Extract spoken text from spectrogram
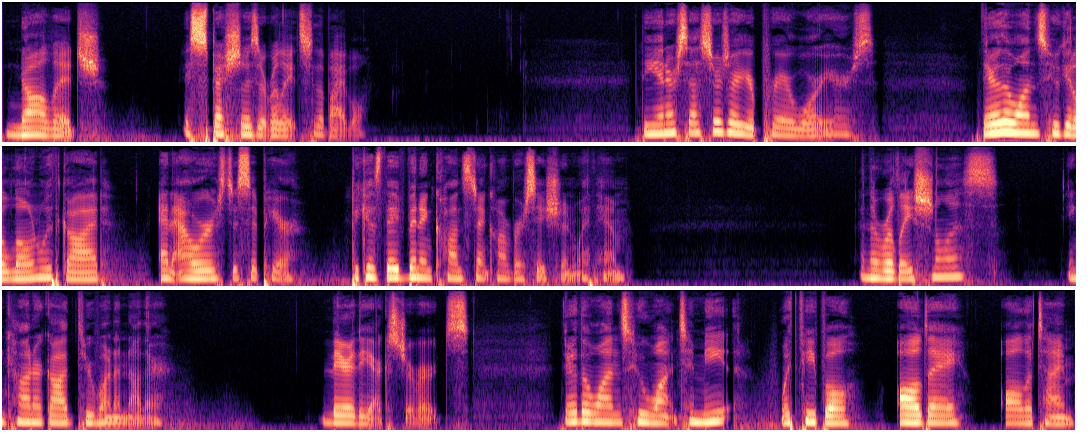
knowledge, especially as it relates to the Bible. The intercessors are your prayer warriors. They're the ones who get alone with God and hours disappear because they've been in constant conversation with Him. And the relationalists encounter God through one another. They're the extroverts. They're the ones who want to meet with people all day, all the time.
